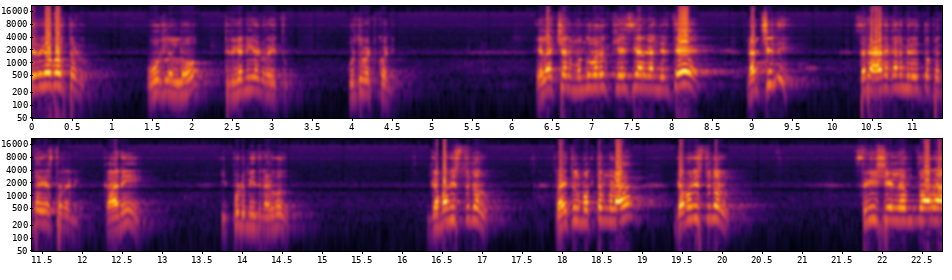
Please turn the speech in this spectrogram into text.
తిరగబడతాడు. ఊర్లలో తిరగనీయడు రైతు. గుర్తుపెట్టుకోండి. ఎలక్షన్ ముందు వరకు కేసీఆర్ గారు నిడితే నడిచింది. సరే ఆయన కన్నా మీరు ఎంతో పెద్ద చేస్తారని. కానీ ఇప్పుడు మీది నడవదు. గమనిస్తున్నారు. రైతులు మొత్తం కూడా గమనిస్తున్నారు. శ్రీశైలం ద్వారా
